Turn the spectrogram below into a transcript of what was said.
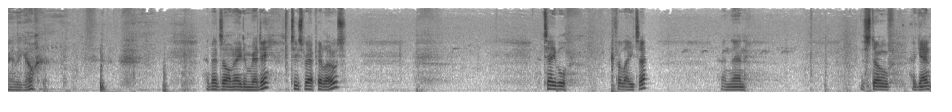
There we go. The bed's all made and ready. Two spare pillows. Table for later. And then the stove again,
